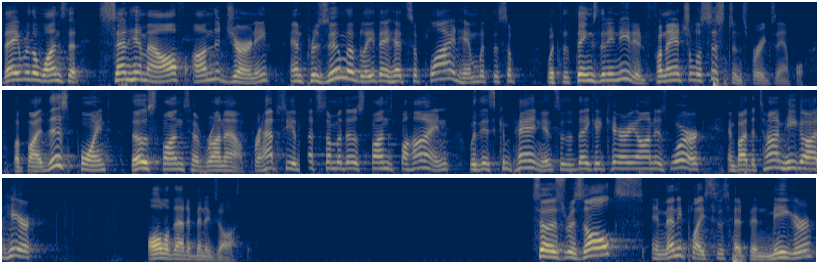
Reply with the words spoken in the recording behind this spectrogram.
They were the ones that sent him off on the journey, and presumably they had supplied him with the, with the things that he needed, financial assistance, for example. But by this point, those funds have run out. Perhaps he had left some of those funds behind with his companions so that they could carry on his work, and by the time he got here, all of that had been exhausted. So his results in many places had been meager.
